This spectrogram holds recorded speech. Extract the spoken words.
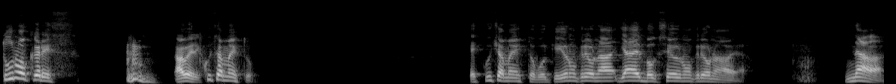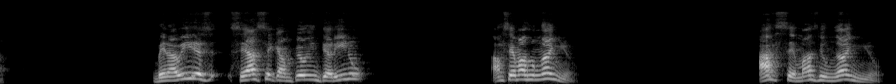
¿Tú no crees? a ver, escúchame esto. Escúchame esto, porque yo no creo nada, ya del boxeo no creo nada. Nada. Benavides se hace campeón interino hace más de un año. Hace más de un año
